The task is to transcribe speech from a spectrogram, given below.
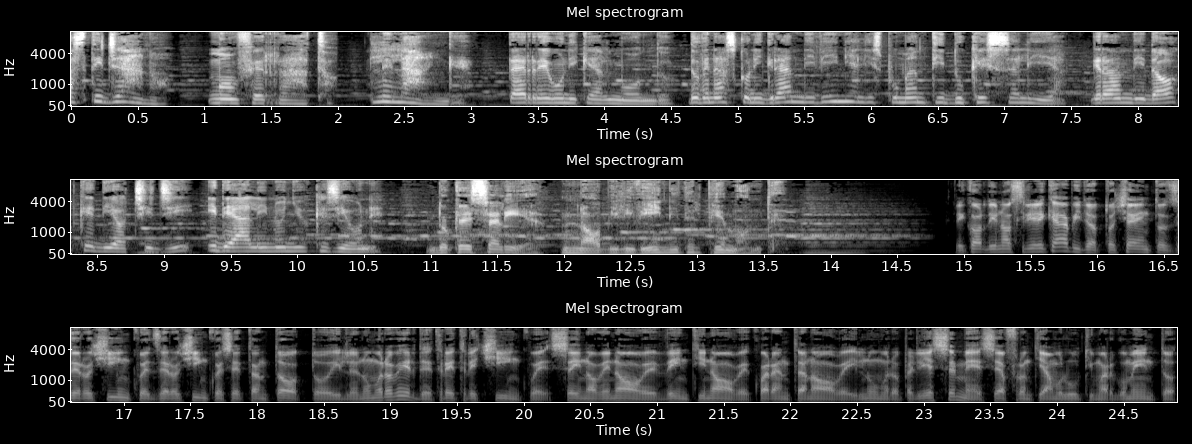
Astigiano, Monferrato, Le Langhe. Terre uniche al mondo, dove nascono i grandi vini e gli spumanti Duchessa Lia, grandi doc e di OCG, ideali in ogni occasione. Duchessa Lia, nobili vini del Piemonte. Ricordo i nostri recapiti 800 05 05 78 il numero verde 335 699 29 49 il numero per gli sms affrontiamo l'ultimo argomento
